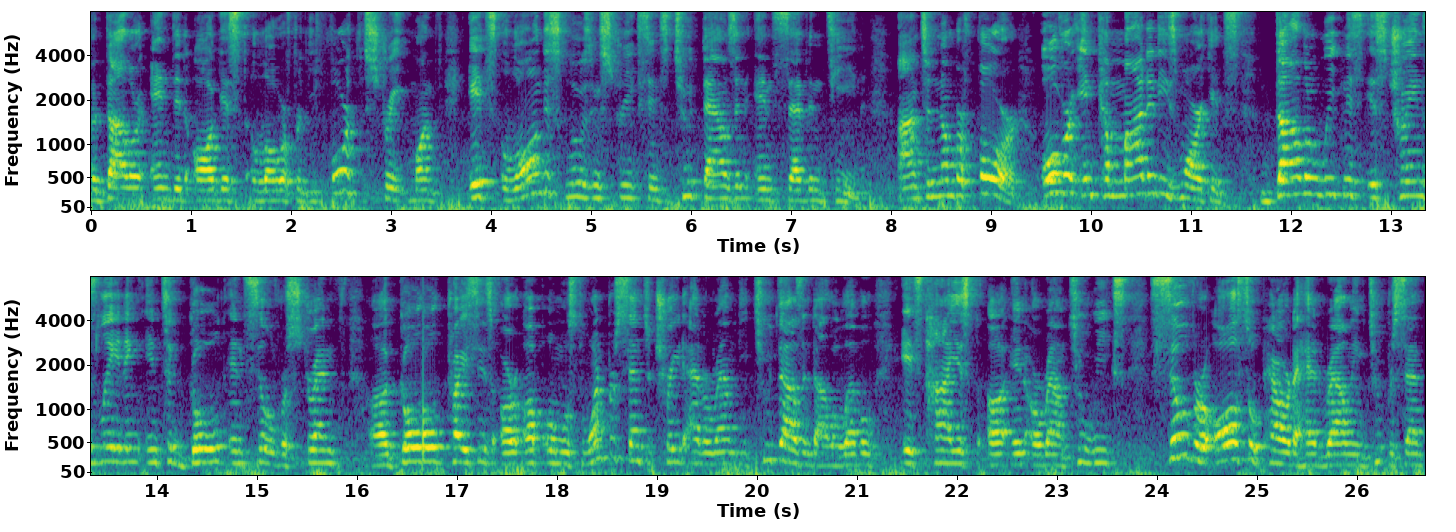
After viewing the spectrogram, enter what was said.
the dollar ended August lower for the fourth straight month. Its longest losing streak since 2017. On to number four. Over in commodities markets, dollar weakness is translating into gold and silver strength. Uh, gold prices are up almost 1% to trade at around the $2,000 level, its highest uh, in around two weeks. Silver also powered ahead, rallying 2%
